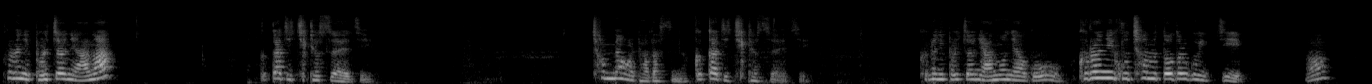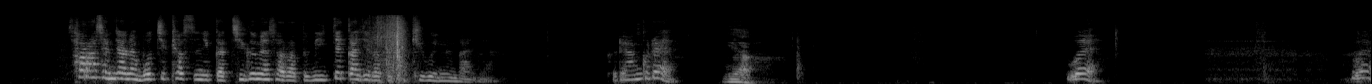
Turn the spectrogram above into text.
그러니 벌전이 안 와? 끝까지 지켰어야지. 천명을 받았으면 끝까지 지켰어야지. 그러니 벌전이 안 오냐고. 그러니 구천을 떠들고 있지. 어? 살아생전에 못 지켰으니까 지금에서라도 이때까지라도 지키고 있는 거 아니야. 그래 안 그래? 야 왜? 왜?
